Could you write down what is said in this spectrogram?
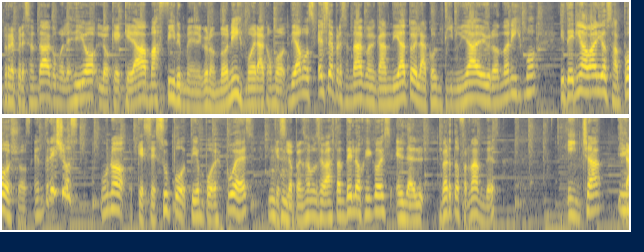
representaba, como les digo, lo que quedaba más firme del grondonismo. Era como, digamos, él se presentaba con el candidato de la continuidad del grondonismo y tenía varios apoyos. Entre ellos, uno que se supo tiempo después, que si lo pensamos es bastante lógico, es el de Alberto Fernández, hincha de Hincha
